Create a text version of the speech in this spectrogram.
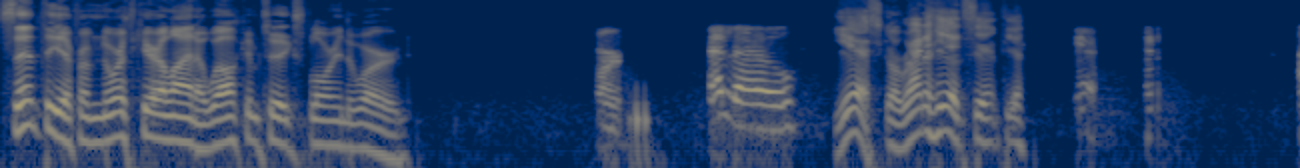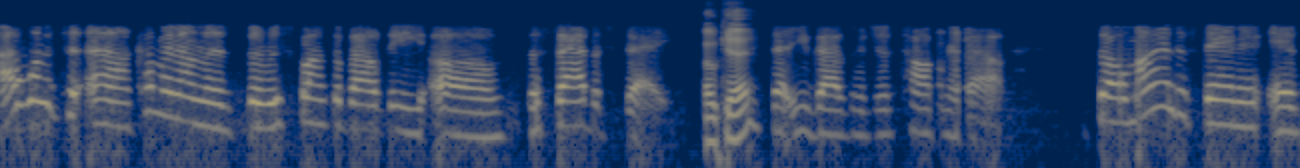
Cynthia from North Carolina, welcome to Exploring the Word. Hello. Yes, go right ahead, Cynthia. I wanted to uh, comment on the, the response about the uh, the Sabbath day Okay. that you guys were just talking about. So my understanding is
